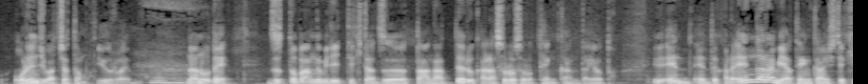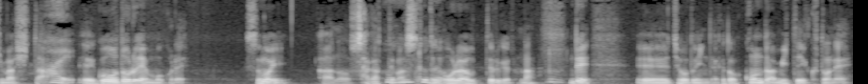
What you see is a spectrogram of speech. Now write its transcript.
う、オレンジ割っちゃったもん、ユーロ円も。なので、ずっと番組で言ってきた、ずっと上がってるから、そろそろ転換だよと。円、だから円絡みは転換してきました。はい、え5ドル円もこれ、すごい、あの、下がってます。俺は売ってるけどな。で、えー、ちょうどいいんだけど、今度は見ていくとね、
